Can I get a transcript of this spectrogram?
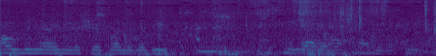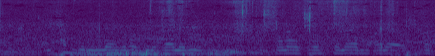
أعوذ بالله من الشيطان الرجيم بسم الله الرحمن الرحيم الحمد لله رب العالمين والصلاة والسلام على أشرف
